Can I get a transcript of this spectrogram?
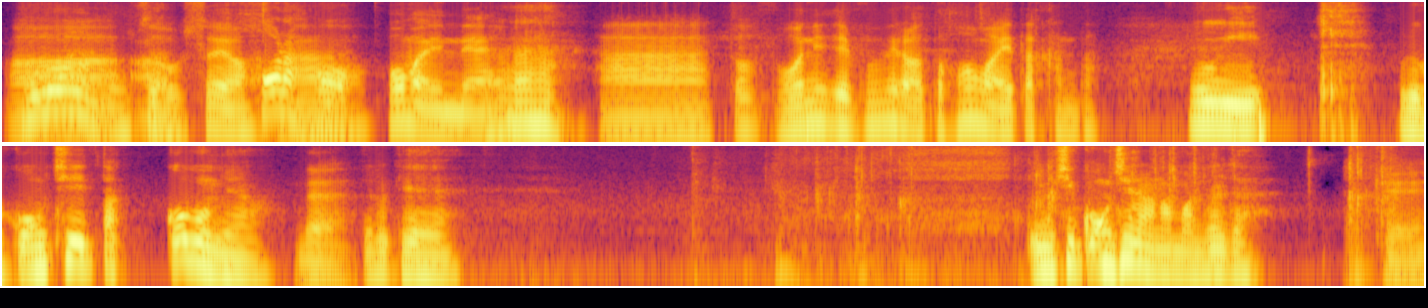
아, 없어. 아, 없어요. 호락, 아, 호. 호만 있네. 아, 아, 또 본인 제품이라고 또 호만 있다 한다. 여기 우리 꽁치 딱 꼽으면 네. 이렇게 임시 꽁치를 하나 만들자 오케이.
